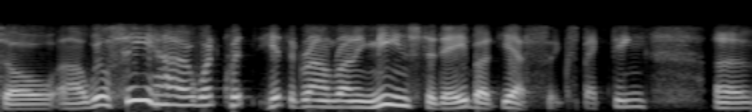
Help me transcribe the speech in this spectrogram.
So uh, we'll see how what quit, hit the ground running means today. But yes, expecting uh,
